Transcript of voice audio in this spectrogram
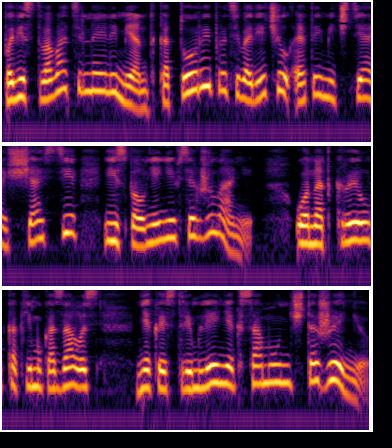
повествовательный элемент, который противоречил этой мечте о счастье и исполнении всех желаний. Он открыл, как ему казалось, некое стремление к самоуничтожению.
